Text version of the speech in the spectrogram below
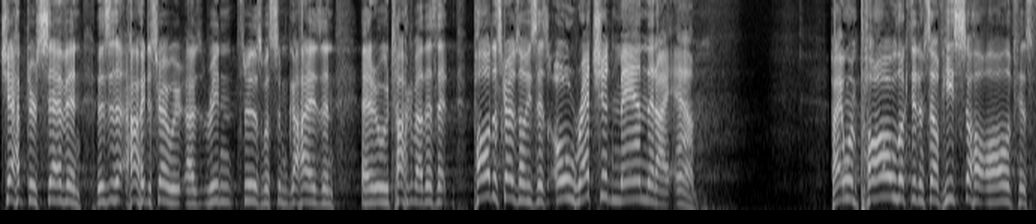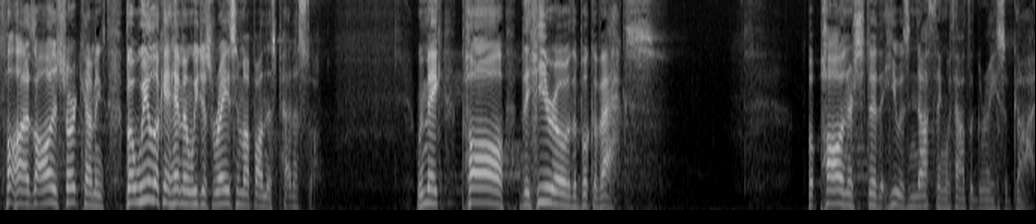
chapter 7, this is how I describe it. I was reading through this with some guys, and, and we talked about this that Paul describes himself, he says, Oh, wretched man that I am. Right? When Paul looked at himself, he saw all of his flaws, all his shortcomings, but we look at him and we just raise him up on this pedestal. We make Paul the hero of the book of Acts. But Paul understood that he was nothing without the grace of God.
